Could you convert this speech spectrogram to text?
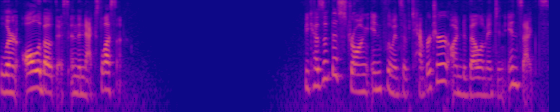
Learn all about this in the next lesson. Because of the strong influence of temperature on development in insects,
